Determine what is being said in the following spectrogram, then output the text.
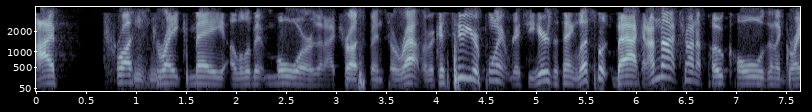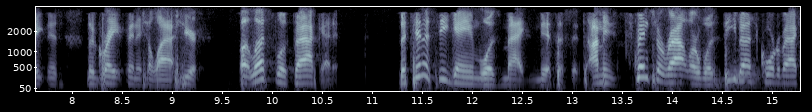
I trust Mhm. Drake Maye a little bit more than I trust Spencer Rattler. Because to your point, Richie, here's the thing. Let's look back, and I'm not trying to poke holes in the greatness, the great finish of last year, but let's look back at it. The Tennessee game was magnificent. I mean, Spencer Rattler was the best mm. quarterback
